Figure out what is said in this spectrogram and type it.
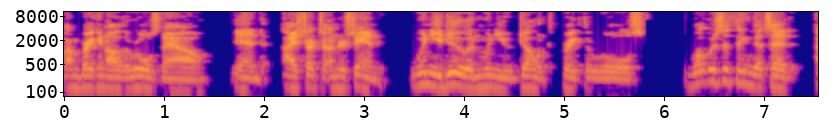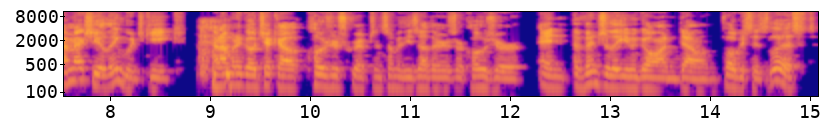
I'm breaking all the rules now. And I start to understand when you do and when you don't break the rules, what was the thing that said, I'm actually a language geek and I'm going to go check out ClojureScript and some of these others or Clojure and eventually even go on down Fogus's list.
